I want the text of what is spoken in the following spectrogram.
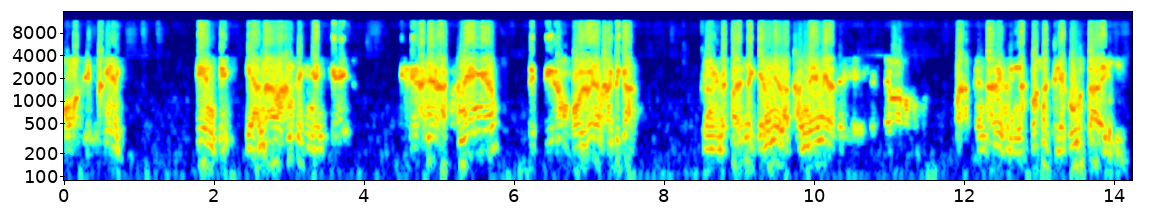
Como así también, gente que andaba antes en el skate, en el año de la pandemia decidieron volver a practicar y me parece que el año de la pandemia de, para pensar en, las cosas que les gusta y,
